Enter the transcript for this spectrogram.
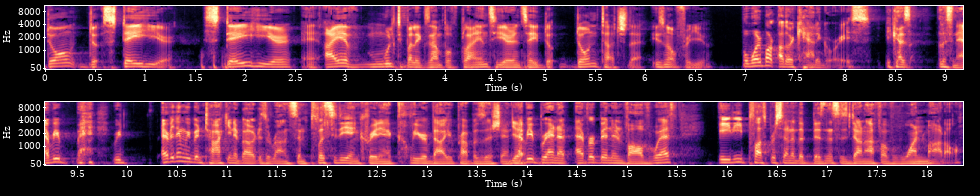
don't, do stay here stay here i have multiple example of clients here and say "Don't- don't touch that it's not for you But what about other categories? Because listen, every everything we've been talking about is around simplicity and creating a clear value proposition. Yeah. Every brand I've ever been involved with, 80 plus percent of the business is done off of one model.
